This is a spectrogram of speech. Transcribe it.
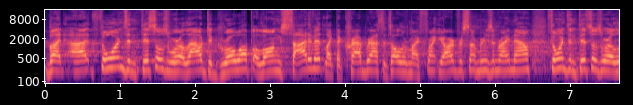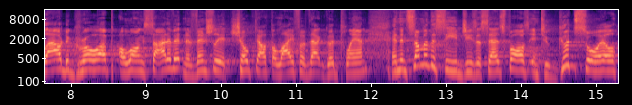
but uh, thorns and thistles were allowed to grow up alongside of it, like the crabgrass that's all over my front yard for some reason right now. Thorns and thistles were allowed to grow up alongside of it, and eventually it choked out the life of that good plant. And then some of the seed, Jesus says, falls into good soil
